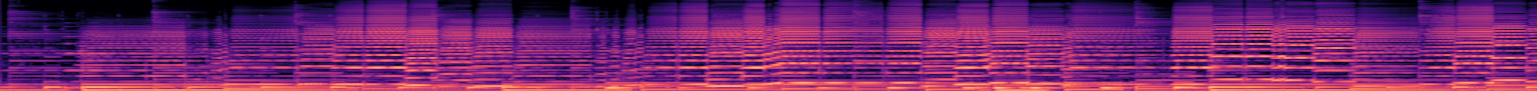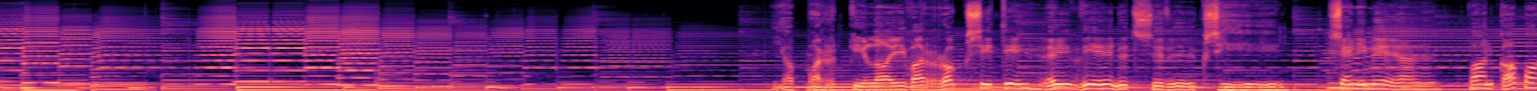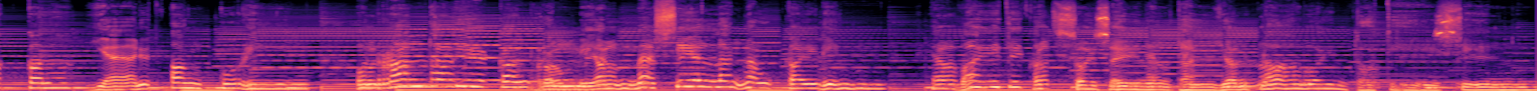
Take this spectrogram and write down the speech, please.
Ja parkkilaiva roksiti ei vienyt syvyyksiin se nimeään, vaan kapakkana jäänyt ankkuriin. On rantahiekan rommia mä siellä naukkailin. Ja vaiti katsoi seinältä, jon naamoin totisin.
